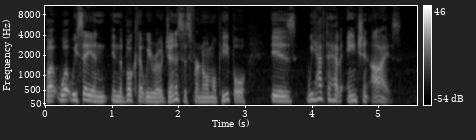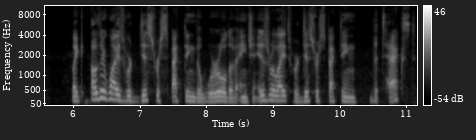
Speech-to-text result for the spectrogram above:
But what we say in, in the book that we wrote, Genesis for Normal People, is we have to have ancient eyes. Like otherwise we're disrespecting the world of ancient Israelites, we're disrespecting the text.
